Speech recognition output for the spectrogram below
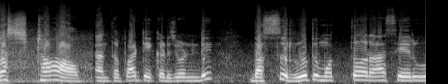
బస్ స్టాప్. దాంతోపాటు ఇక్కడ చూడండి బస్సు రూటు మొత్తం రాసేరు.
